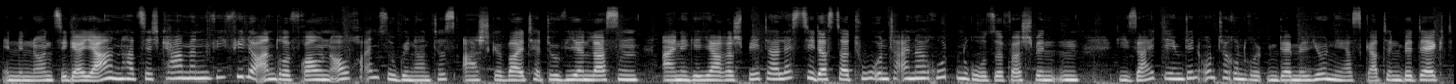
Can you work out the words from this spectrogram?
In den 90er Jahren hat sich Carmen, wie viele andere Frauen auch, ein sogenanntes Arschgeweih tätowieren lassen. Einige Jahre später lässt sie das Tattoo unter einer roten Rose verschwinden, die seitdem den unteren Rücken der Millionärsgattin bedeckt.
